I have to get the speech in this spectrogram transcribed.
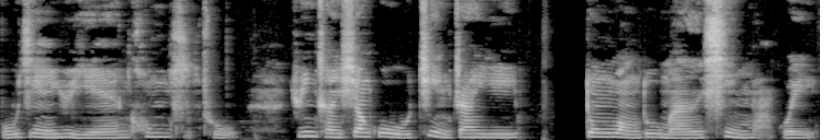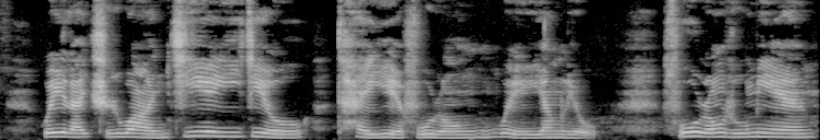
不见玉颜空死处。君臣相顾尽沾衣，东望都门信马归。归来池外皆依旧，太液芙蓉未央柳。芙蓉如面，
